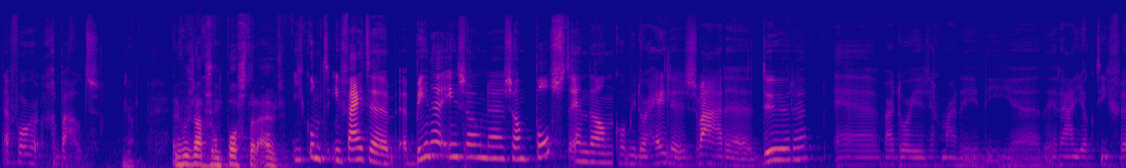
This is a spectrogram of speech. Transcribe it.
daarvoor gebouwd. Ja. En hoe zag zo'n post eruit? Je komt in feite binnen in zo'n zo'n post en dan kom je door hele zware deuren. waardoor je zeg maar, die, die de radioactieve,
